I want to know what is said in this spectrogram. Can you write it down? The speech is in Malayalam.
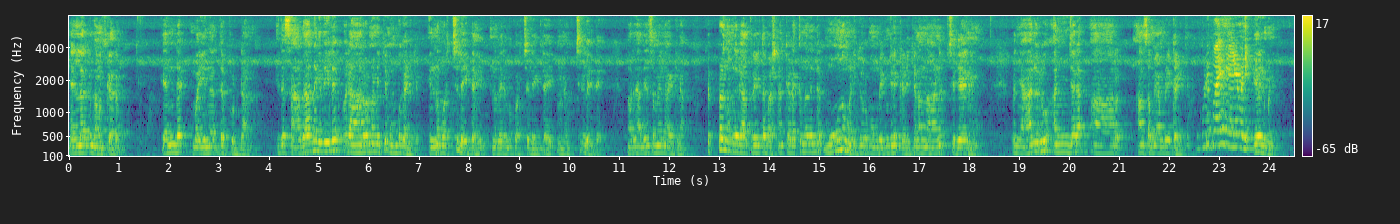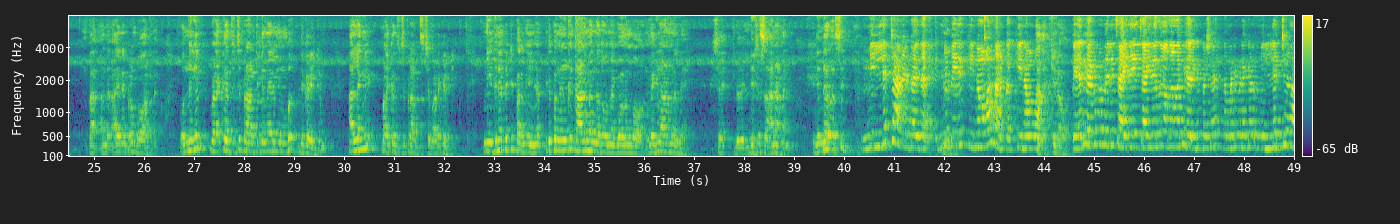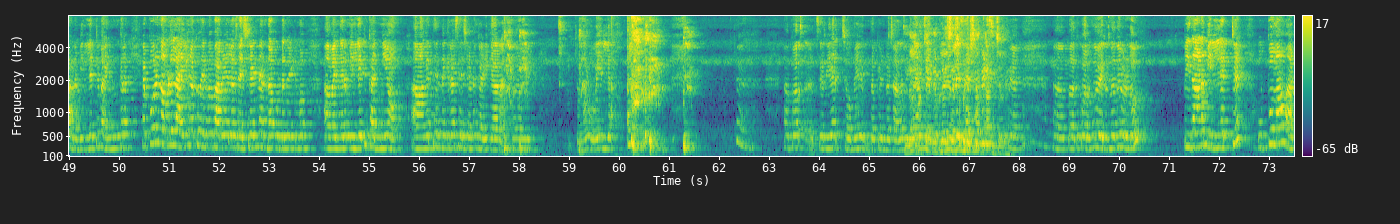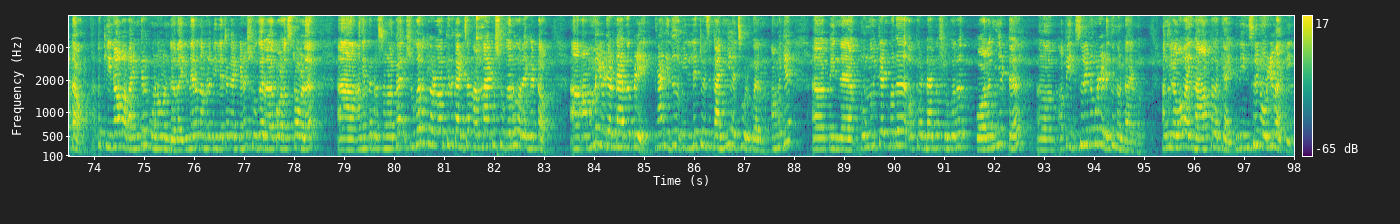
എല്ലാവർക്കും നമസ്കാരം. എന്റെ വൈകുന്നേരത്തെ ഫുഡാണ്. ഇത് സാധാരണഗതിയിൽ ഒരു ആറ് മണിക്ക് മുമ്പ് കഴിക്കും. ഇന്ന് കുറച്ച് ലേറ്റായി. ഇന്ന് വരുമ്പോൾ കുറച്ച് ലേറ്റായി. അങ്ങനെ ഇച്ചിരി ലേറ്റായി. എന്ന് പറഞ്ഞാൽ അതേ സമയമൊന്നും ആയിട്ടില്ല. എപ്പോഴും നമ്മൾ രാത്രിയിലത്തെ ഭക്ഷണം കിടക്കുന്നതിന്റെ മൂന്ന് മണിക്കൂർ മുമ്പെങ്കിലും കഴിക്കണം എന്നാണ് ശരിയായ നിയമം. അപ്പം ഞാനൊരു അഞ്ചര ആറ് ആ സമയമാകുമ്പോഴേ കഴിക്കും. ഏഴ് മണി. അപ്പം അത് അതിനപ്പുറം പോകാറില്ല. ഒന്നുകിൽ വിളക്ക് കത്തിച്ച് പ്രാർത്ഥിക്കുന്നതിന് മുമ്പ് ഇത് കഴിക്കും. അല്ലെങ്കിൽ വിളക്ക് കത്തിച്ച് പ്രാർത്ഥിച്ച പാടെ കഴിക്കും. ഇനി ഇതിനെപ്പറ്റി പറഞ്ഞു കഴിഞ്ഞാൽ ഇതിപ്പോൾ നിങ്ങൾക്ക് കാണുമ്പോൾ എന്താ തോന്നുന്നത് ഗോതമ്പോ? എന്തെങ്കിലും ആണെന്നല്ലേ? പക്ഷേ ഇത് വലിയൊരു സാധനമാണ് ഇതിന്റെ റെസിപ്പി മില്ലറ്റ് ആണ് കേട്ടോ ഇത്. ഇതിന്റെ പേര് കിനോവ. എന്നാട്ടോ കിനോവ. പേര് കേൾക്കുമ്പോൾ വലിയ ചൈന ചൈനയിൽ എന്ന് വന്നതെന്നൊക്കെ വിചാരിക്കും. പക്ഷെ നമ്മുടെ ഇവിടെയൊക്കെ മില്ലറ്റുകളാണ്. മില്ലറ്റ് ഭയങ്കര എപ്പോഴും നമ്മൾ ലൈവിനൊക്കെ വരുമ്പോൾ പറയുമല്ലോ ശശിയേട്ടൻ എന്താ ഫുഡ് എന്ന് ചോദിക്കുമ്പോൾ ആ, വൈകുന്നേരം മില്ലറ്റ് കഞ്ഞിയോ? അങ്ങനത്തെ എന്തെങ്കിലും ശശിയേട്ടൻ കഴിക്കാറ്. ആ, മി- ചുമ്മാ പോയില്ല അപ്പൊ ചെറിയ ചുമയും ഇതൊക്കെ ഉണ്ട് അപ്പൊ അത് കുറഞ്ഞു വരുന്നതേ ഉള്ളൂ. ഇതാണ് മില്ലറ്റ് ഉപ്പുമാവാട്ടോ അപ്പൊ കിനോവ ഭയങ്കര ഗുണമുണ്ട്. വൈകുന്നേരം നമ്മൾ മില്ലറ്റ് കഴിക്കണം. ഷുഗർ കൊളസ്ട്രോൾ അങ്ങനത്തെ പ്രശ്നങ്ങളൊക്കെ. ഷുഗർ ഒക്കെ ഉള്ളവർക്ക് ഇത് കഴിച്ചാൽ നന്നായിട്ട് ഷുഗർ കുറയും കേട്ടോ. അമ്മ ഇവിടെ ഉണ്ടായിരുന്നപ്പോഴേ ഞാൻ ഇത് മില്ലറ്റ് വെച്ച് കഞ്ഞി വെച്ച് കൊടുക്കുമായിരുന്നു അമ്മയ്ക്ക് പിന്നെ മുന്നൂറ്റൻപത് ഒക്കെ ഉണ്ടായിരുന്ന ഷുഗർ കുറഞ്ഞിട്ട് അപ്പൊ ഇൻസുലിനും കൂടെ എടുക്കുന്നുണ്ടായിരുന്നു. അങ്ങ് ലോ ആയി നാൽപ്പതൊക്കെ ആയി. പിന്നെ ഇൻസുലിൻ ഒഴിവാക്കി.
